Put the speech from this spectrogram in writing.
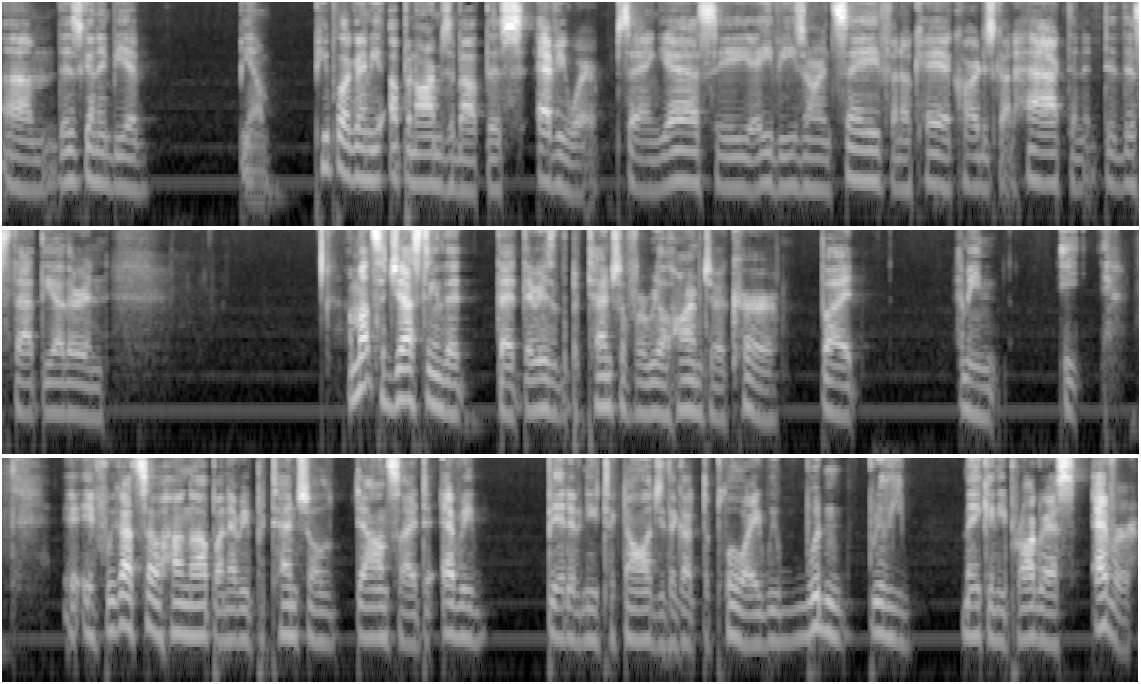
Um, there's going to be a, you know, people are going to be up in arms about this everywhere, saying, yeah, see, AVs aren't safe, and okay, a car just got hacked, and it did this, that, the other. And I'm not suggesting that that there isn't the potential for real harm to occur, but I mean, if we got so hung up on every potential downside to every bit of new technology that got deployed, we wouldn't really make any progress ever.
